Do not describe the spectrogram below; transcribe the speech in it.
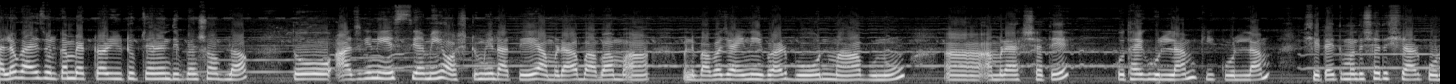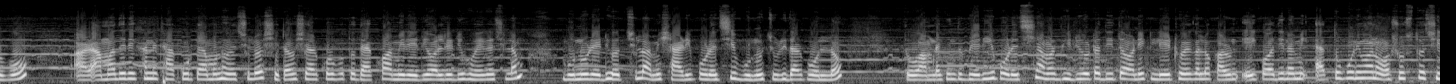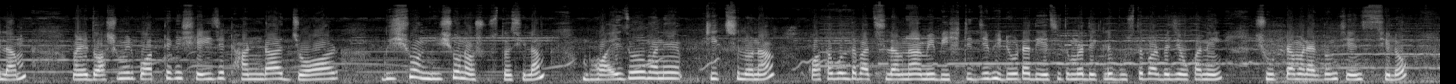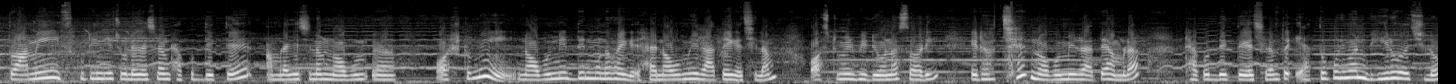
Hello guys, welcome back to our YouTube channel Divyansh vlog. তো আজকে নিয়ে এসেছি আমি অষ্টমী রাতে। আমরা বাবা, মা মানে বাবা যায়নি এবার, বোন, মা, বুনু আমরা একসাথে কোথায় ঘুরলাম, কি করলাম, সেটাই তোমাদের সাথে শেয়ার করব। আর আমাদের এখানে ঠাকুর কেমন হয়েছিল সেটাও শেয়ার করব। তো দেখো, আমি রেডি অলরেডি হয়ে গেছিলাম। বুনু রেডি হচ্ছিল, আমি শাড়ি পরেছি, বুনু চুড়িদার পরলো। তো আমরা কিন্তু বেরিয়ে পড়েছি। আমার ভিডিওটা দিতে অনেক লেট হয়ে গেল, কারণ এই কদিন আমি এত পরিমাণ অসুস্থ ছিলাম। মানে দশমীর পর থেকে সেই যে ঠান্ডা, জ্বর, ভীষণ ভীষণ অসুস্থ ছিলাম। ভয়েসও মানে ঠিক ছিল না, কথা বলতে পারছিলাম না। আমি বৃষ্টির যে ভিডিওটা দিয়েছি, তোমরা দেখলে বুঝতে পারবে যে ওখানেই শ্যুটটা আমার একদম চেঞ্জ ছিল। তো আমি স্কুটি নিয়ে চলে গেছিলাম ঠাকুর দেখতে। আমরা গেছিলাম নবম অষ্টমী? নবমীর দিন মনে হয় হ্যাঁ নবমীর রাতে গেছিলাম। অষ্টমীর ভিডিও না সরি এটা হচ্ছে নবমীর রাতে আমরা ঠাকুর দেখতে গেছিলাম। তো এত পরিমাণ ভিড় হয়েছিল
